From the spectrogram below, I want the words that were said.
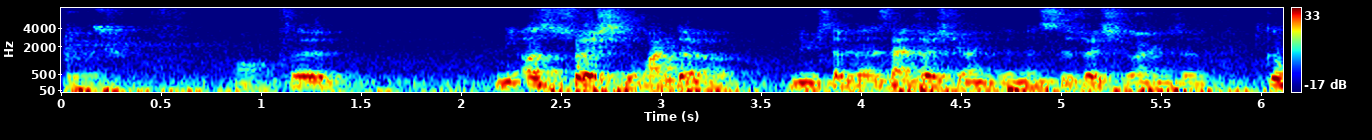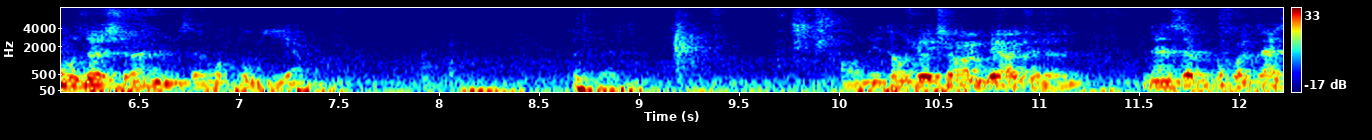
对，哦，这你二十岁喜欢的女生跟三岁喜欢女生跟四岁喜欢女生跟五岁喜欢女生会不一样嘛？对不对？哦，女同学千万不要觉得男生不管在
